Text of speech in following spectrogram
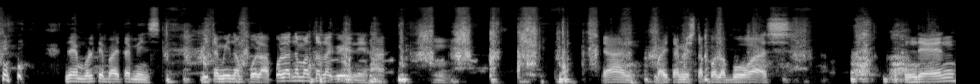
Hindi, multivitamins. Vitamin ng pula. Pula naman talaga yun eh. Ha? Hmm. Yan, vitamins na pula bukas. And then,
